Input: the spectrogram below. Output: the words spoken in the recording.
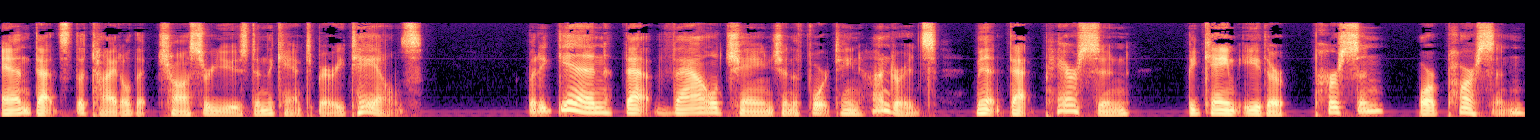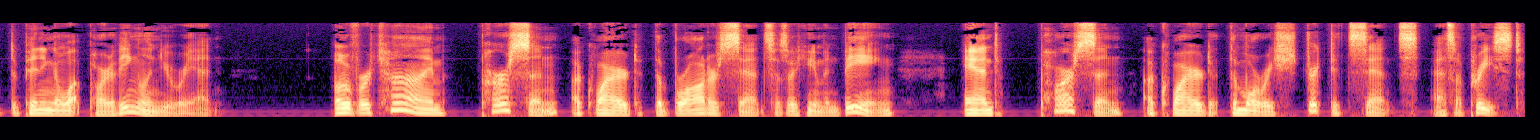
and that's the title that Chaucer used in the Canterbury Tales. But again, that vowel change in the 1400s meant that persoun became either person or parson, depending on what part of England you were in. Over time, person acquired the broader sense as a human being, and parson acquired the more restricted sense as a priest.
